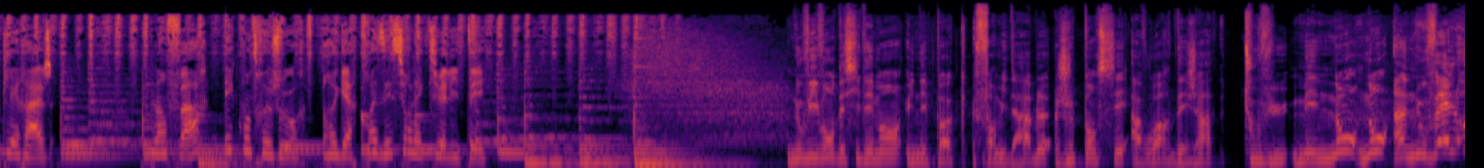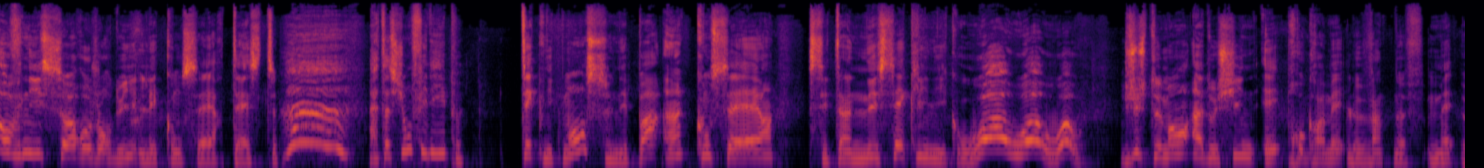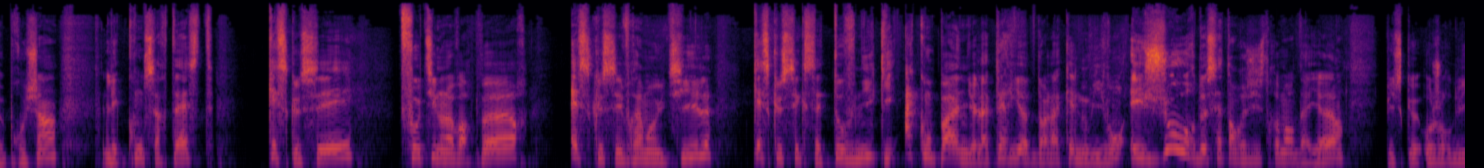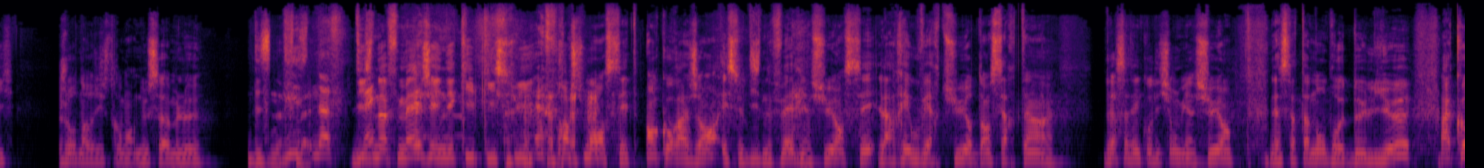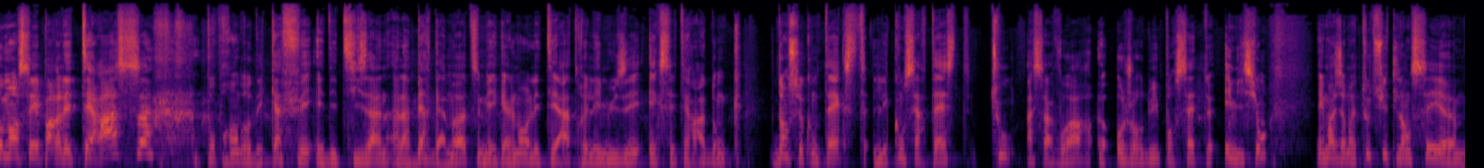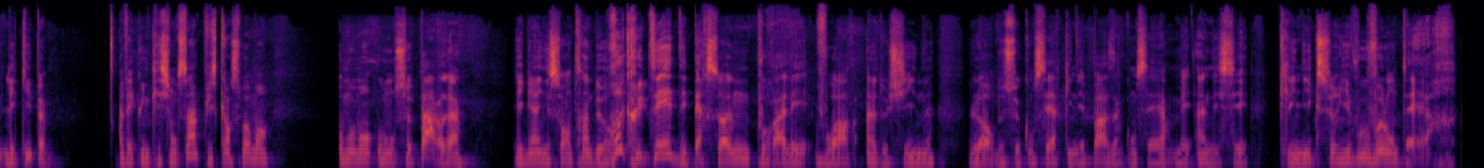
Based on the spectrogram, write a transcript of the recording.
Éclairage. Plein phare et contre-jour. Regard croisé sur l'actualité. Nous vivons décidément une époque formidable. Je pensais avoir déjà tout vu, mais non, non, un nouvel ovni sort aujourd'hui, les concerts tests. Ah Attention Philippe, techniquement ce n'est pas un concert, c'est un essai clinique. Wow, wow, wow Justement, Indochine est programmé le 29 mai euh, prochain. Les concerts tests, qu'est-ce que c'est? Faut-il en avoir peur? Est-ce que c'est vraiment utile? Qu'est-ce que c'est que cet ovni qui accompagne la période dans laquelle nous vivons Et jour de cet enregistrement d'ailleurs, puisque aujourd'hui, jour d'enregistrement, nous sommes le 19 mai. 19 19 mai, j'ai une équipe qui suit. Franchement, c'est encourageant. Et ce 19 mai, bien sûr, c'est la réouverture dans certains dans certaines conditions, bien sûr, d'un certain nombre de lieux, à commencer par les terrasses, pour prendre des cafés et des tisanes à la bergamote, mais également les théâtres, les musées, etc. Donc, dans ce contexte, les concerts tout à savoir euh, aujourd'hui pour cette émission. Et moi, j'aimerais tout de suite lancer euh, l'équipe avec une question simple, puisqu'en ce moment, au moment où on se parle, eh bien, ils sont en train de recruter des personnes pour aller voir Indochine lors de ce concert qui n'est pas un concert, mais un essai clinique. Seriez-vous volontaire?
